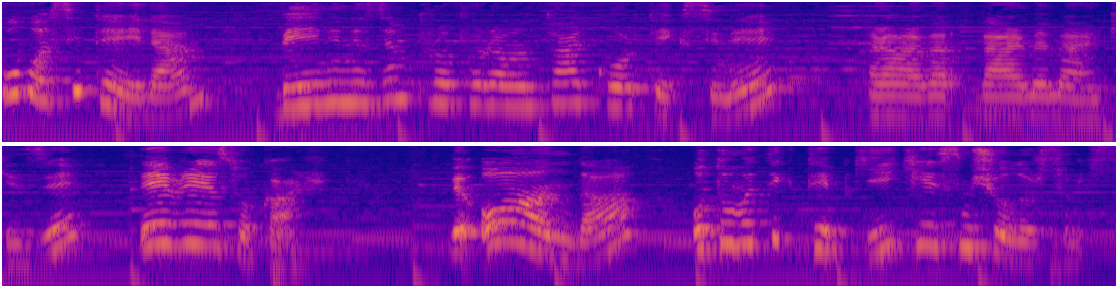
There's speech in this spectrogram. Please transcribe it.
Bu basit eylem beyninizin prefrontal korteksini, karar verme merkezi devreye sokar ve o anda otomatik tepkiyi kesmiş olursunuz.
